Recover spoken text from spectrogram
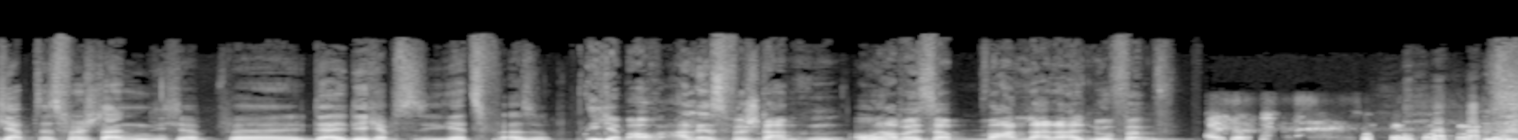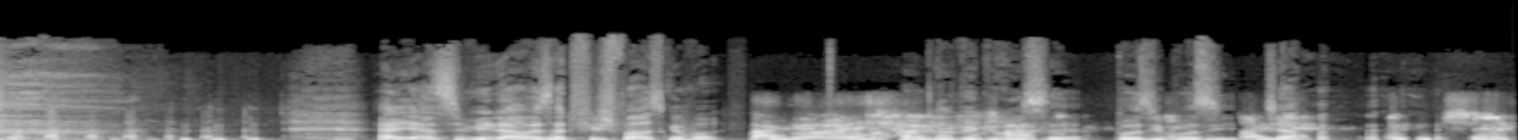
ich habe das verstanden. Ich habe äh, ich hab's jetzt also Ich habe auch alles verstanden, Und? aber es waren leider halt nur fünf. Also, Herr Jasmin, aber es hat viel Spaß gemacht. danke euch. Hat Liebe viel Spaß. Grüße. Bussi, Bussi. Ciao. Danke. Tschüss.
